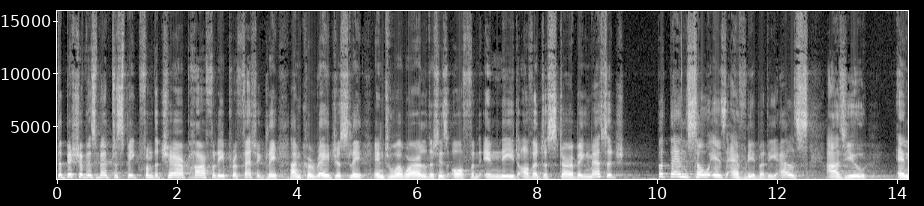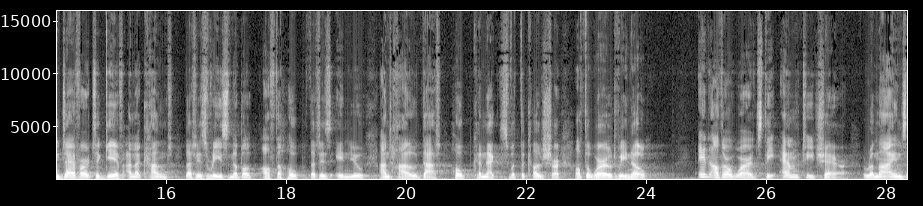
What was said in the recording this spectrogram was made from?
The bishop is meant to speak from the chair powerfully, prophetically, and courageously into a world that is often in need of a disturbing message. But then so is everybody else as you endeavour to give an account that is reasonable of the hope that is in you and how that hope connects with the culture of the world we know. In other words, the empty chair reminds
